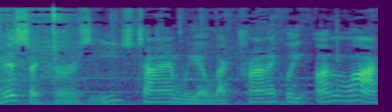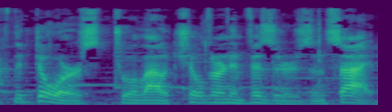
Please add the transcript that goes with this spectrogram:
This occurs each time we electronically unlock the doors to allow children and visitors inside.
